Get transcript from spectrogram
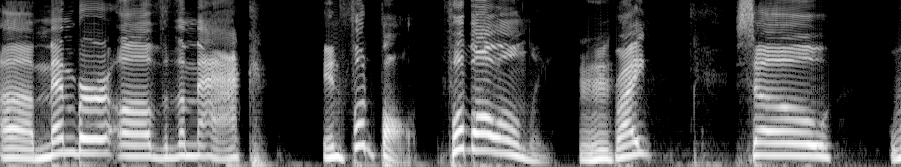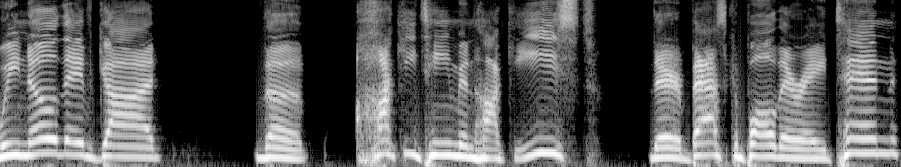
uh, member of the MAC in football, football only, right? So we know they've got the hockey team in Hockey East. Their basketball, they're A10.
